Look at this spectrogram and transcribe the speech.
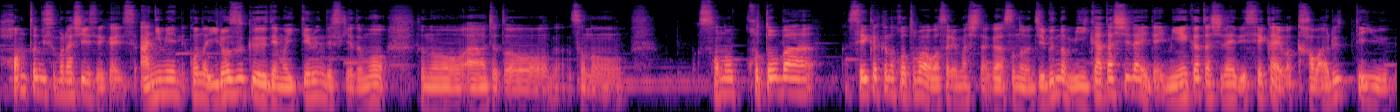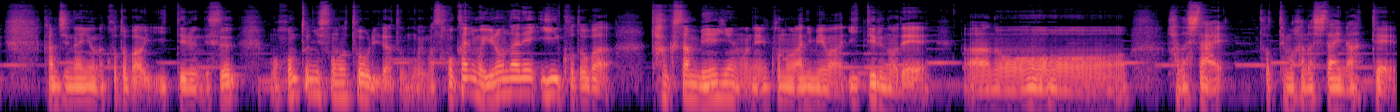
本当に素晴らしい世界です。アニメこの色づくでも言ってるんですけどもそのあちょっとそのその言葉正確な言葉は忘れましたがその自分の見方次第で見え方次第で世界は変わるっていう感じないような言葉を言ってるんです。もう本当にその通りだと思います。他にもいろんなねいい言葉たくさん名言をねこのアニメは言ってるのであのー、話したい。とっても話したいなって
